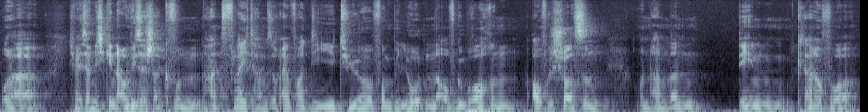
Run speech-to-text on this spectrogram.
Oder ich weiß auch nicht genau, wie es da stattgefunden hat. Vielleicht haben sie auch einfach die Tür vom Piloten aufgebrochen, aufgeschossen und haben dann den Knarre vor,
